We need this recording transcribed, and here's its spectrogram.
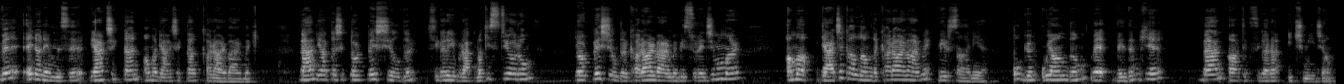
Ve en önemlisi gerçekten ama gerçekten karar vermek. Ben yaklaşık 4-5 yıldır sigarayı bırakmak istiyorum. 4-5 yıldır karar verme bir sürecim var. Ama gerçek anlamda karar vermek bir saniye. O gün uyandım ve dedim ki ben artık sigara içmeyeceğim.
